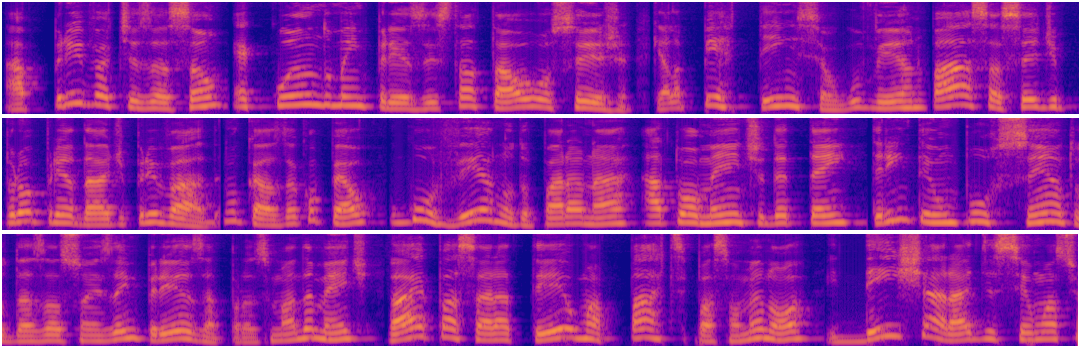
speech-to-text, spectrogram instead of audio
a privatização é quando uma empresa estatal, ou seja, que ela pertence ao governo, passa a ser de propriedade privada. No caso da Copel, o governo do Paraná atualmente detém 31% das ações da empresa, aproximadamente, vai passar a ter uma participação menor e deixará de ser um acionista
